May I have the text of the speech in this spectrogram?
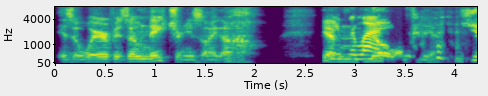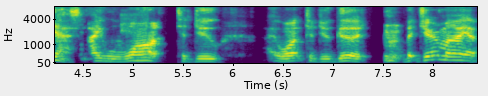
is aware of his own nature and he's like, oh, yeah, no idea. yes, I want to do, I want to do good. but Jeremiah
